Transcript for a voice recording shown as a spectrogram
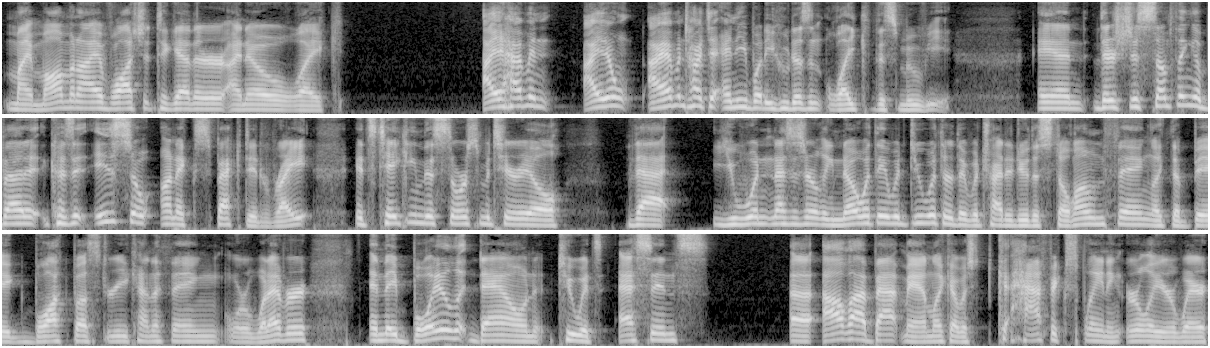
my mom and I have watched it together. I know like I haven't I don't I haven't talked to anybody who doesn't like this movie. And there's just something about it because it is so unexpected, right? It's taking this source material that you wouldn't necessarily know what they would do with, or they would try to do the Stallone thing, like the big blockbustery kind of thing, or whatever, and they boil it down to its essence, uh, a la Batman, like I was half explaining earlier, where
